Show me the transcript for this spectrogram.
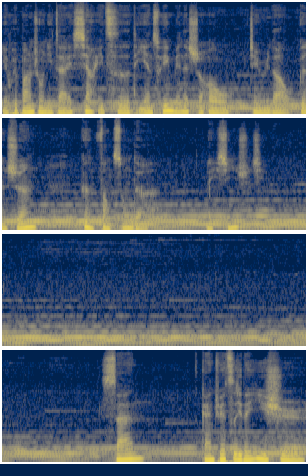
也会帮助你在下一次体验催眠的时候进入到更深更放松的内心世界。三感觉自己的意识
